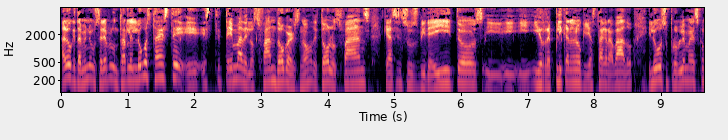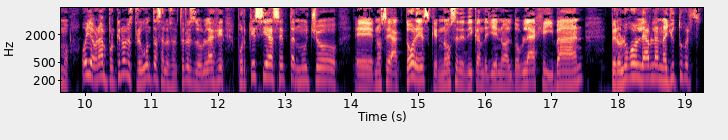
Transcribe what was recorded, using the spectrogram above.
Algo que también me gustaría preguntarle, luego está este eh, este tema de los fandovers, ¿no? De todos los fans que hacen sus videitos y, y, y, replican algo que ya está grabado. Y luego su problema es como, oye Abraham, ¿por qué no les preguntas a los actores de doblaje por qué si aceptan mucho, eh, no sé, actores que no se dedican de lleno al doblaje y van, pero luego le hablan a youtubers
